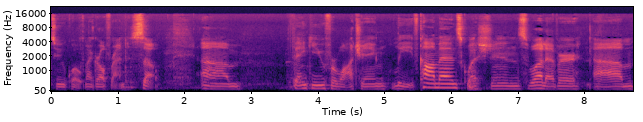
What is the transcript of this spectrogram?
to quote my girlfriend. So. Um, thank you for watching. Leave comments, questions, whatever. Um,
